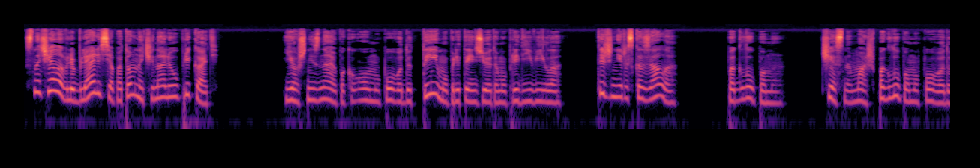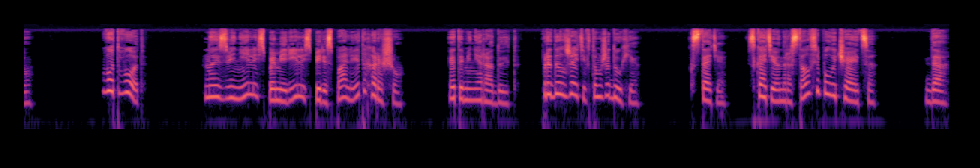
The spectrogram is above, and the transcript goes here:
Сначала влюблялись, а потом начинали упрекать. Я уж не знаю, по какому поводу ты ему претензию этому предъявила. Ты же не рассказала? По-глупому. Честно, Маш, по глупому поводу. Вот-вот. Но извинились, помирились, переспали, это хорошо. Это меня радует. Продолжайте в том же духе. Кстати, с Катей он расстался, получается? Да,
